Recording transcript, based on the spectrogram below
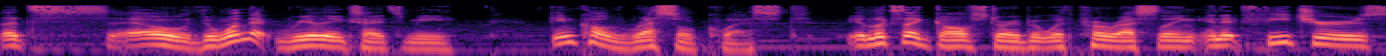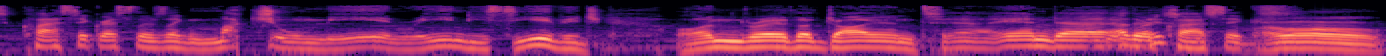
let's. Oh, the one that really excites me. A game called Wrestle Quest. It looks like Golf Story, but with pro wrestling, and it features classic wrestlers like Macho Man, Randy Savage, Andre the Giant, uh, and uh, other licensed classics Oh.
